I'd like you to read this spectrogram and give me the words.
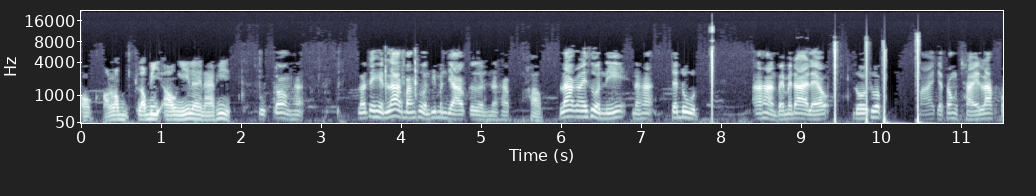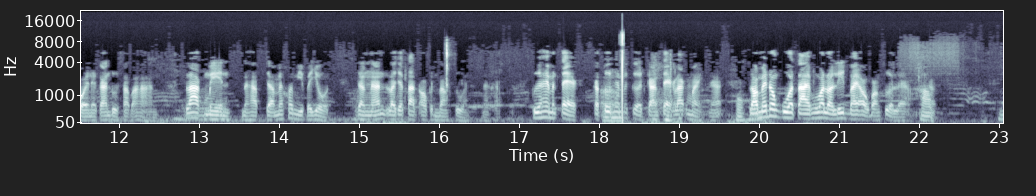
อ๋ออ๋อเราเราบีเอางี้เลยนะพี่ถูกต้องฮะ เราจะเห็นรากบางส่วนที่มันยาวเกินนะครับ ครับ รากในส่วนนี้นะฮะจะดูดอาหารไปไม่ได้แล้ว โดยทั่วไปไม้จะต้องใช้รากฝอยในการดูดซับอาหาร รากเมนนะครับ จะไม่ค่อยมีประโยชน์ ดังนั้นเราจะตัดออกเป็นบางส่วนนะครับ เพื่อให้มันแตกกระตุ้นอ่าให้มันเกิดการแตกรากใหม่นะฮะโอ้โหเราไม่ต้องกลัวตายเพราะว่าเรารีดใบออกบางส่วนแล้วครับนะอื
